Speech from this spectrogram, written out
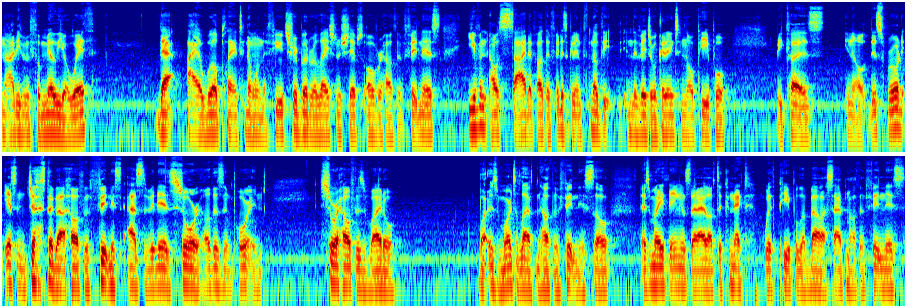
not even familiar with that I will plan to know in the future, build relationships over health and fitness, even outside of health and fitness, getting to know the individual, getting to know people, because you know this world isn't just about health and fitness as if it is. Sure, health is important. Sure, health is vital, but there's more to life than health and fitness. So there's many things that I love to connect with people about aside from health and fitness.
